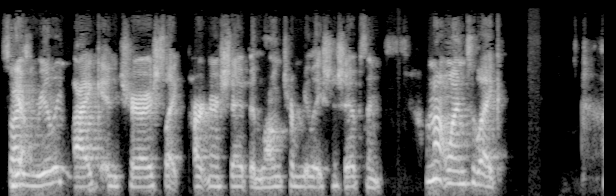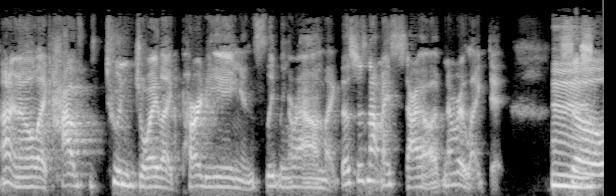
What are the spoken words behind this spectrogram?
So yeah. I really like and cherish like partnership and long-term relationships and I'm not one to like I don't know, like have to enjoy like partying and sleeping around. Like that's just not my style. I've never liked it. Mm. So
